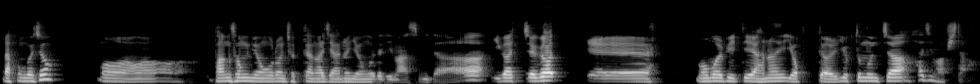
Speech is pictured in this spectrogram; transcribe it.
나쁜 거죠? 뭐, 방송용으로는 적당하지 않은 용어들이 많습니다. 이것저것, 예, 몸을 빗대야 하는 욕들, 육두문자 하지 맙시다.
